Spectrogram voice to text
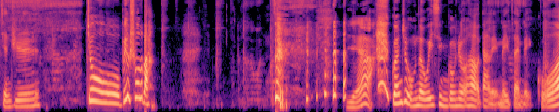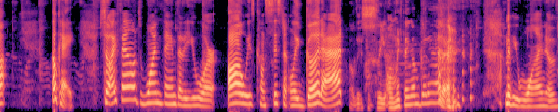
简直 就不用说了吧。 Yeah. 关注我们的微信公众号“大脸妹在美国”。Okay, so I found one thing that you are always consistently good at. Oh, this is the only thing I'm good at. Maybe one of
